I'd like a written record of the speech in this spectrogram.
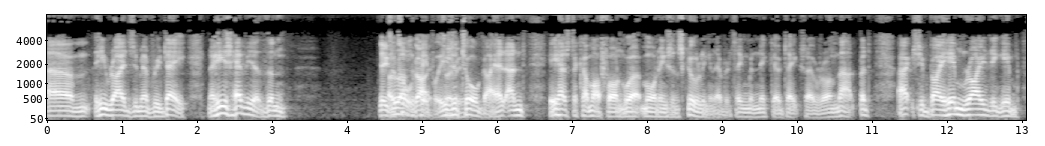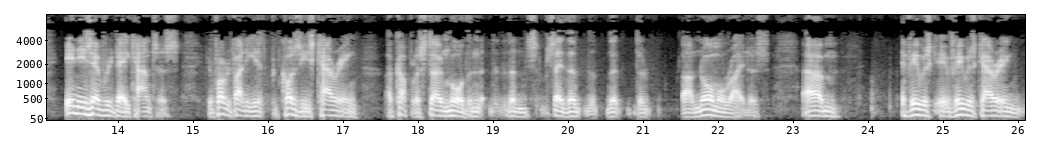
um, he rides him every day. Now, he's heavier than Yeah, he's a, a, lot tall of guy. people. He's a tall guy, and, and he has to come off on work mornings and schooling and everything when Nico takes over on that. But actually, by him riding him in his everyday canters, you're probably finding he's, because he's carrying a couple of stone more than than say the the, the, normal riders. Um, if he was if he was carrying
